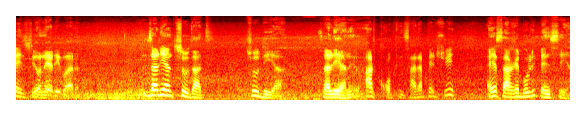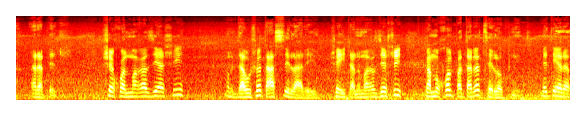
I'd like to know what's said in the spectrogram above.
პენსიონერი ვარ. ძალიან ცუდად ცუდია. ძალიან არ ყოფნის არაფერში ეს აღებული პენსია არაფერში. შეხვალ მაღაზიაში დაუშვათ 100 ლარი შეიტანო მაღაზიაში გამოხვალ პატარა ცელოფნით მეტი არა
